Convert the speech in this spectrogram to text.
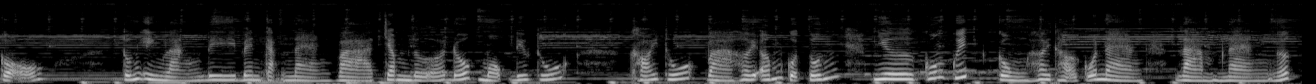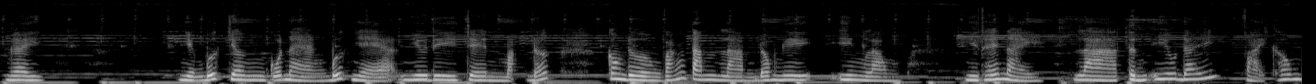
cổ. Tuấn yên lặng đi bên cạnh nàng và châm lửa đốt một điếu thuốc. Khói thuốc và hơi ấm của Tuấn như cuốn quýt cùng hơi thở của nàng làm nàng ngất ngây. Những bước chân của nàng bước nhẹ như đi trên mặt đất, con đường vắng tanh làm Đông Nghi yên lòng. Như thế này là tình yêu đấy, phải không?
